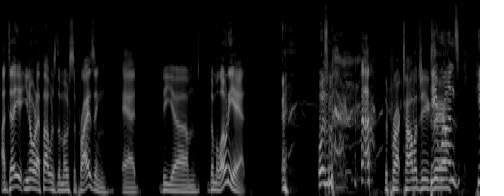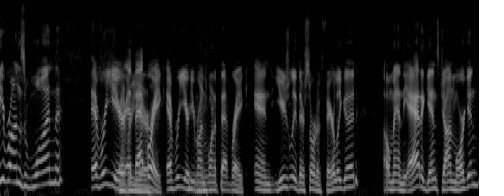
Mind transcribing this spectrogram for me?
I'll tell you, you know what I thought was the most surprising ad? The um the Maloney ad. was the proctology exam. he runs he runs one every year Every at that break. Every year he runs Mm-hmm. one at that break, and usually they're sort of fairly good. Oh man, the ad against John Morgan.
